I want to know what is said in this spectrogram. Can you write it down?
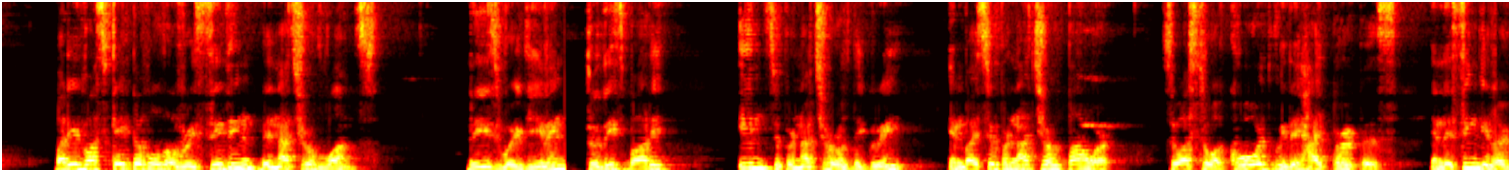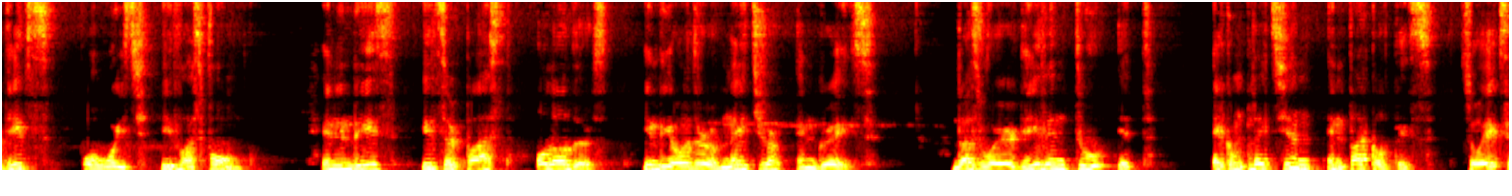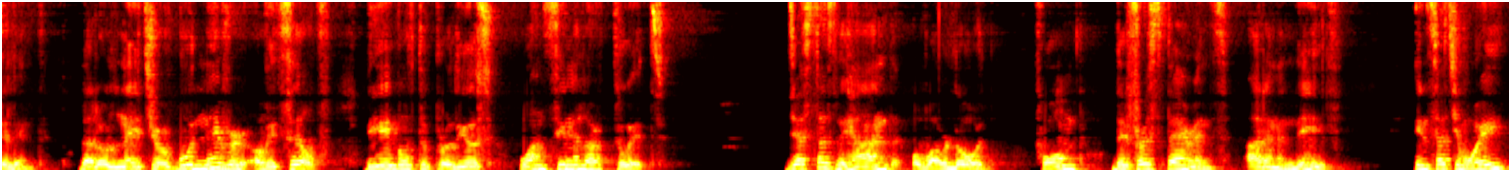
but it was capable of receiving the natural ones. These were given to this body in supernatural degree and by supernatural power, so as to accord with the high purpose and the singular gifts for which it was formed. And in this it surpassed all others in the order of nature and grace. Thus were given to it a complexion and faculties so excellent that all nature would never of itself be able to produce one similar to it. Just as the hand of our Lord formed the first parents, Adam and Eve, in such a way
